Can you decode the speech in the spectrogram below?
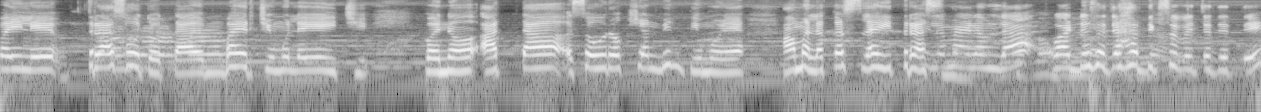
पहिले त्रास होत होता बाहेरची मुलं यायची. पण आता संरक्षण भिंतीमुळे आम्हाला कसलाही त्रास नाही. मॅडमला वाढदिवसाच्या हार्दिक शुभेच्छा देते.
